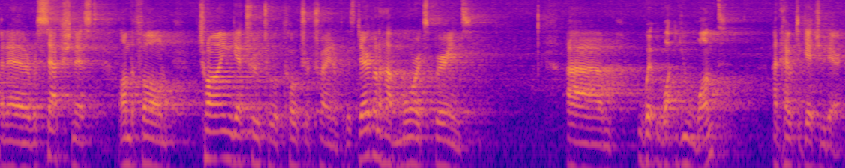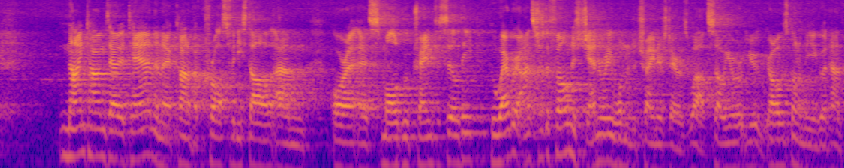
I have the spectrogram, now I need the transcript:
a receptionist on the phone, try and get through to a coach or trainer because they're going to have more experience um, with what you want and how to get you there. Nine times out of ten, in a kind of a CrossFit style um, or a, a, small group training facility, whoever answers the phone is generally one of the trainers there as well. So you're, you're, you're always going to be in good hands.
